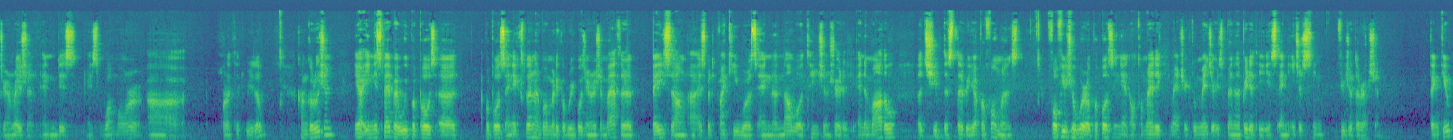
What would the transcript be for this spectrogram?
generation. And this is one more qualitative result. Conclusion, yeah, in this paper, we propose a propose an explainable medical report generation method based on uh, expert-defined keywords and a novel attention strategy, and the model achieved the stable performance. For future work, proposing an automatic metric to measure explainability is an interesting future direction. Thank you.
